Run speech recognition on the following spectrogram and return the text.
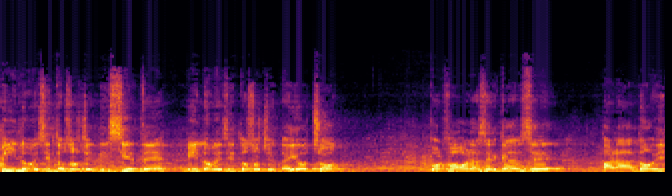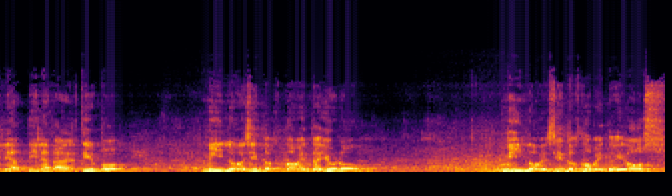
1987, 1988, por favor acercarse para no dila- dilatar el tiempo, 1991, 1992,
